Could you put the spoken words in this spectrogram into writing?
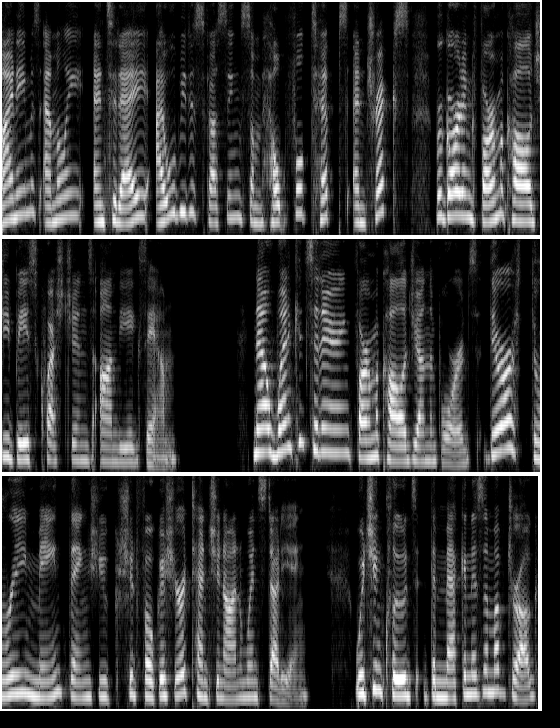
My name is Emily, and today I will be discussing some helpful tips and tricks regarding pharmacology based questions on the exam. Now, when considering pharmacology on the boards, there are three main things you should focus your attention on when studying, which includes the mechanism of drug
